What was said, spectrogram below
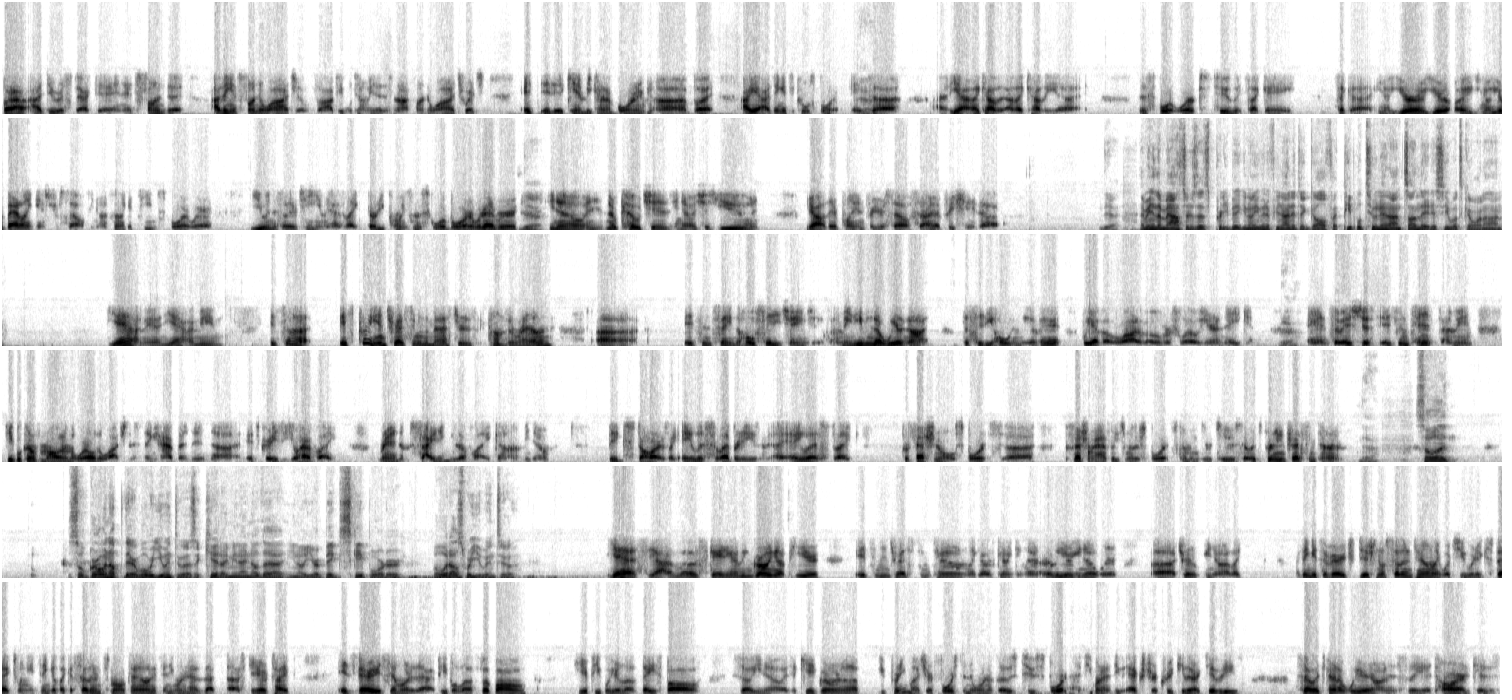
But I, I do respect it, and it's fun to. I think it's fun to watch. A lot of people tell me that it's not fun to watch, which it it, it can be kind of boring. Uh, but I, yeah, I think it's a cool sport. It's Yeah. uh, uh, yeah, I like how the, I like how the uh, the sport works too. It's like a it's like a you know you're you're uh, you know you're battling against yourself. You know, it's not like a team sport where you and this other team has like 30 points on the scoreboard or whatever, Yeah. you know, and there's no coaches, you know, it's just you and you're out there playing for yourself. So I appreciate that. Yeah. I mean, the Masters that's pretty big. You know, even if you're not into golf, people tune in on Sunday to see what's going on. Yeah, man. Yeah. I mean, it's uh it's pretty interesting when the Masters comes around. Uh it's insane. The whole city changes. I mean, even though we're not the city holding the event, we have a lot of overflow here in Aiken. Yeah. And so it's just it's intense. I mean, people come from all around the world to watch this thing happen and uh it's crazy. You'll have like random sightings of like um, you know, big stars, like A list celebrities A list like professional sports uh professional athletes from other sports coming through too. So it's pretty interesting time. Yeah. So, uh, so growing up there, what were you into as a kid? I mean, I know that you know you're a big skateboarder, but what else were you into? Yes, yeah, I love skating. I mean, growing up here, it's an interesting town. Like I was kind of getting at earlier, you know, where, uh, you know, I like, I think it's a very traditional Southern town, like what you would expect when you think of like a Southern small town. If anyone has that uh, stereotype, it's very similar to that. People love football. Here, people here love baseball. So, you know, as a kid growing up, you pretty much are forced into one of those two sports if you want to do extracurricular activities. So it's kind of weird, honestly. It's hard because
